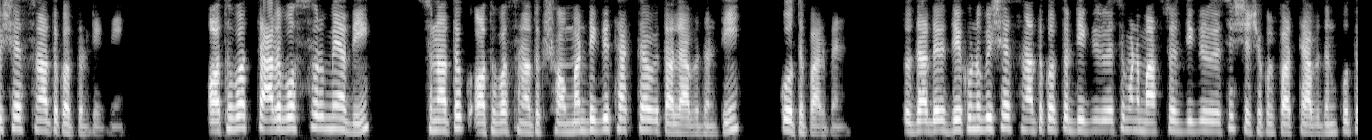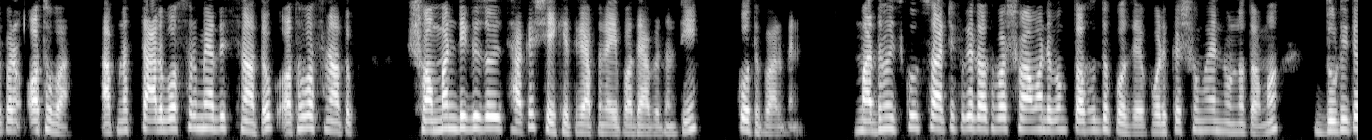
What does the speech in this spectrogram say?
বিষয়ে স্নাতকোত্তর ডিগ্রি। অথবা চার বছর মেয়াদি স্নাতক অথবা স্নাতক সম্মান ডিগ্রি থাকতে হবে, তাহলে আবেদনটি করতে পারবেন। তো যাদের যে কোনো বিষয়ে স্নাতকোত্তর ডিগ্রি রয়েছে মানে মাস্টার্স ডিগ্রি রয়েছে, সে সকল প্রার্থী আবেদন করতে পারেন। অথবা আপনার চার বছর মেয়াদি স্নাতক অথবা স্নাতক সম্মান ডিগ্রি যদি থাকে, সেই ক্ষেত্রে আপনারা এই পদে আবেদনটি করতে পারবেন। মাধ্যমিক স্কুল সার্টিফিকেট অথবা সমান এবং তথ্য পর্যায়ে পরীক্ষার সময়ের ন্যূনতম দুটিতে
